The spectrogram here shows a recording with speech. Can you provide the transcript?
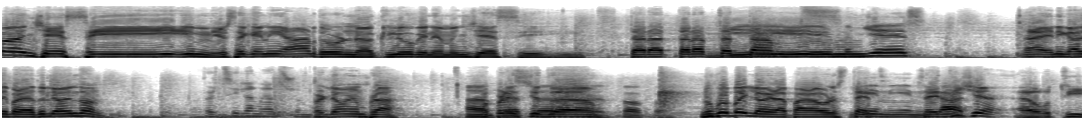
mëngjesi Mirë se keni ardhur në klubin e mëngjesit Tara, tara, tara, tara Mirë mëngjes A jeni gati për te loja jonë Për cilën nga të shumtat Për lojën pra A, po pres që të... Po, po Nuk po bëj lojëra para orës 8 Jemi, jemi, gati Se e di që... E, u ti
